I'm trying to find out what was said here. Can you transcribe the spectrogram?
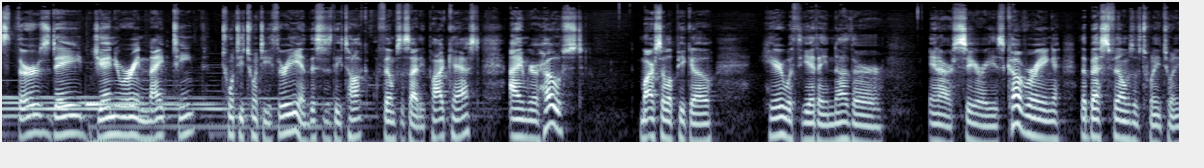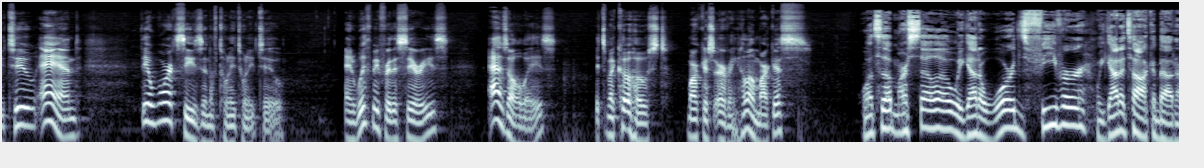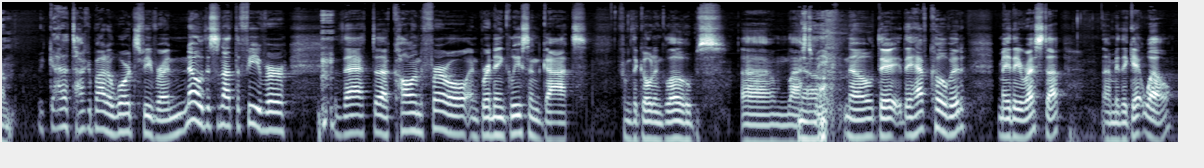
It's Thursday, January 19th, 2023, and this is the Talk Film Society podcast. I am your host, Marcelo Pico, here with yet another in our series covering the best films of 2022 and the award season of 2022. And with me for this series, as always, it's my co host, Marcus Irving. Hello, Marcus. What's up, Marcelo? We got awards fever. We got to talk about them. We got to talk about awards fever. And no, this is not the fever that uh, Colin Farrell and Brendan Gleeson got from the Golden Globes um, last No. week. No, they, they have COVID. May they rest up. I mean, they get well.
